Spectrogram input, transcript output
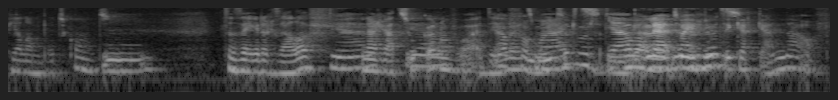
veel aan bod komt. Mm. Tenzij je er zelf Ja. naar gaat zoeken Ja. of wat deel Ja, wat maakt. Ja, wat Allee, maar goed, doet. ik herken dat. Of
